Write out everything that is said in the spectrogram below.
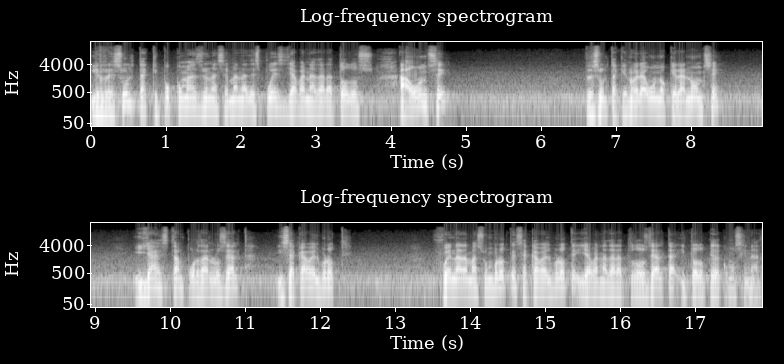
Y resulta que poco más de una semana después ya van a dar a todos a 11. Resulta que no era uno, que eran 11. Y ya están por darlos de alta. Y se acaba el brote. Fue nada más un brote, se acaba el brote y ya van a dar a todos de alta y todo queda como si nada.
